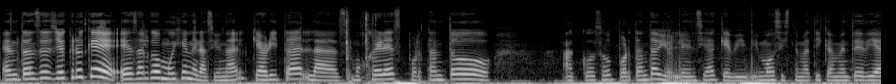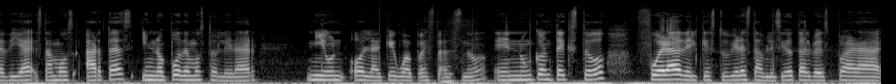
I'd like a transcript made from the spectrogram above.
Entonces yo creo que es algo muy generacional, que ahorita las mujeres, por tanto acoso, por tanta violencia que vivimos sistemáticamente día a día, estamos hartas y no podemos tolerar ni un hola, qué guapa estás, ¿no? En un contexto fuera del que estuviera establecido tal vez para,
